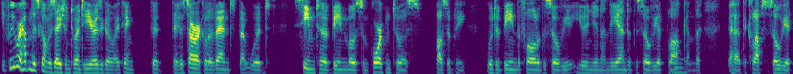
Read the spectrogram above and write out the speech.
If we were having this conversation 20 years ago, I think that the historical event that would seem to have been most important to us, possibly, would have been the fall of the Soviet Union and the end of the Soviet bloc mm. and the uh, the collapse of Soviet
